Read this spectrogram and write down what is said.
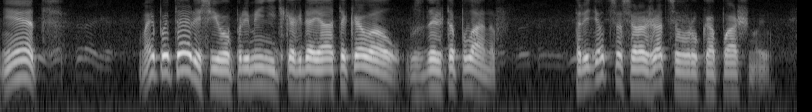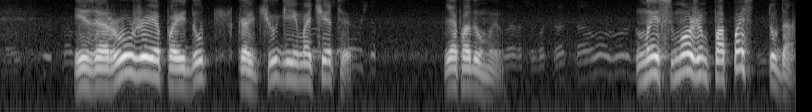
Нет, мы пытались его применить, когда я атаковал с дельтапланов придется сражаться в рукопашную. Из оружия пойдут кольчуги и мачете. Я подумаю, мы сможем попасть туда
